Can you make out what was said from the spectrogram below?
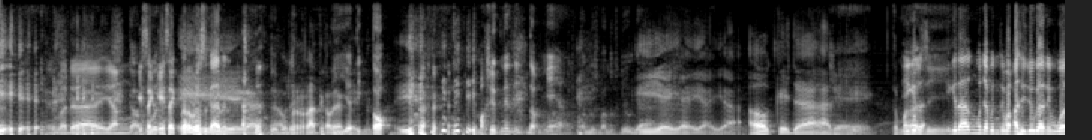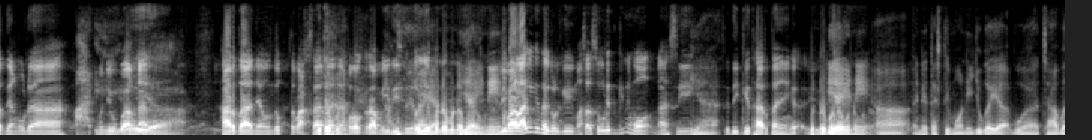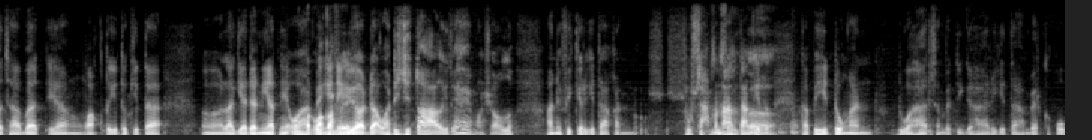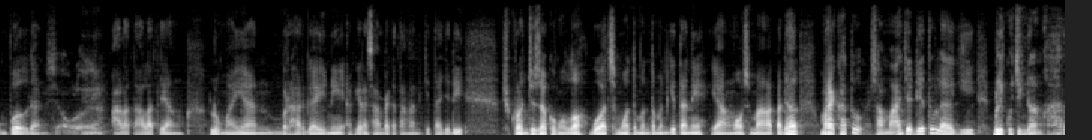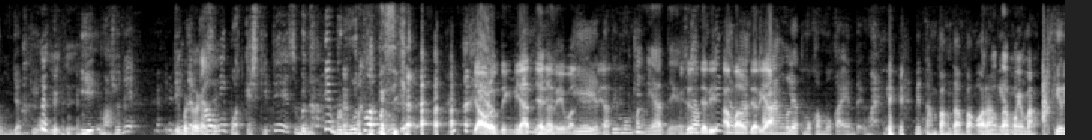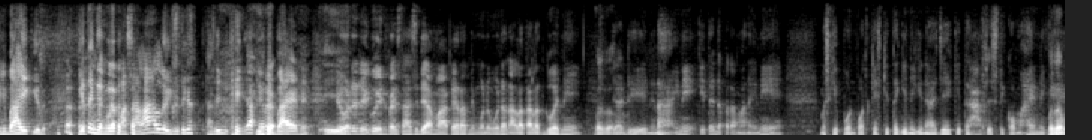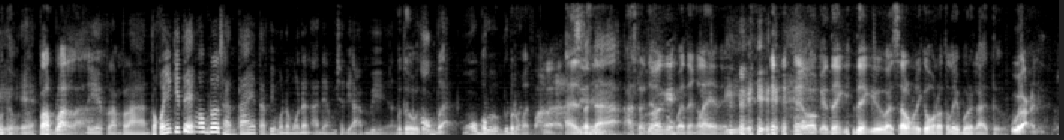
Daripada yang gesek-gesek terus kan. Iya kan, berat kalau yang Iya gitu. TikTok. Iya. Maksudnya TikToknya yang bagus-bagus juga. Iya iya iya iya. Oke, Jan. Oke. Terima Ya, kita, kasih. kita ngucapin terima kasih juga nih buat yang udah menyumbangkan Iya. hartanya untuk terlaksananya program ini. Oh iya, ya. bener-bener, Iya bener. ini Di mana lagi kita lagi masa sulit gini mau ngasih Iya. sedikit hartanya enggak? Bener Iya bener bener, ini bener. eh, ini testimoni juga ya buat sahabat-sahabat yang waktu itu kita eh, lagi ada niat nih, wah pengen nih ya. ya dakwah digital gitu. Eh masya Allah, aneh pikir kita akan susah, menantang gitu. eh. Tapi hitungan dua hari sampai tiga hari kita hampir kekumpul dan Allah ini alat-alat yang lumayan berharga ini akhirnya sampai ke tangan kita. Jadi syukron jazakumullah buat semua teman-teman kita nih yang mau semangat padahal mereka tuh sama aja dia tuh lagi beli kucing dalam karung jangan gitu. Oh, gitu ya? Iya maksudnya dia bener gak tahu sih? nih podcast kita sebenarnya bermutu apa enggak. Ya Allah penting niatnya Iya, iya. ya Bang. ya, Iya, niatnya. tapi mungkin Emang niatnya. ya? Bisa Nggak, jadi amal karena- jariah. Karena ngeliat muka-muka ente, wah ini, ini tampang-tampang orang yang memang akhirnya baik gitu. Kita nggak ngeliat masa lalu gitu kan, tapi ini kayaknya akhirnya baik nih. Iya. Ya udah deh, gue investasi di sama akhirat nih, mudah-mudahan alat-alat gue nih Betul. jadi ini. Nah ini kita dapat amanah ini ya. Meskipun podcast kita gini-gini aja, kita harus istiqomahin nih. Betul betul. Ya. Pelan-pelan lah. Iya pelan-pelan. Pokoknya kita yang ngobrol santai, tapi mudah-mudahan ada yang bisa diambil. Betul, betul. Ngobat, ngobrol, Ngobrol bermanfaat. Asik. Asik. Asal jangan Oke. obat yang lain ya. Iya. Oke, thank you, thank you. Wassalamualaikum warahmatullahi wabarakatuh.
